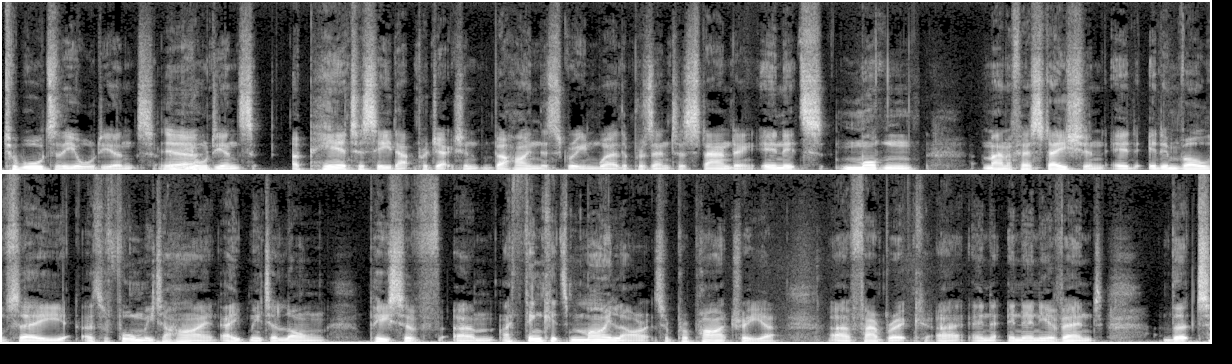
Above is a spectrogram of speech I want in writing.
towards the audience, Yeah. and the audience appear to see that projection behind the screen where the presenter's standing. In its modern manifestation, it, it involves a, as a four meter high, eight meter long piece of, um, I think it's mylar, it's a proprietary uh, uh, fabric uh, in, in any event. That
